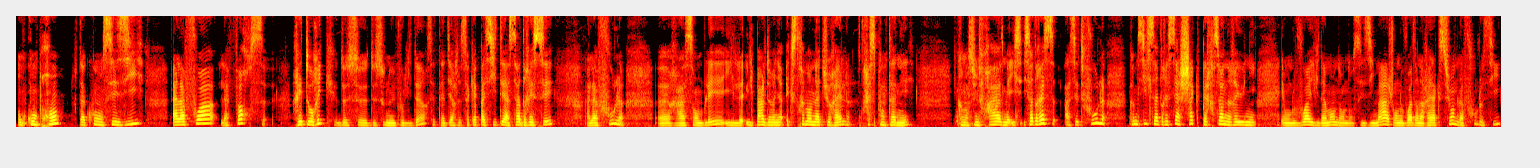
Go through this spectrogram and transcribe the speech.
comprend, tout à coup on saisit à la fois la force rhétorique de ce, nouveau leader, c'est-à-dire sa capacité à s'adresser à la foule euh, rassemblée. Il, parle de manière extrêmement naturelle, très spontanée. Il commence une phrase, mais il, s'adresse à cette foule comme s'il s'adressait à chaque personne réunie. Et on le voit évidemment dans, ces images, on le voit dans la réaction de la foule aussi,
